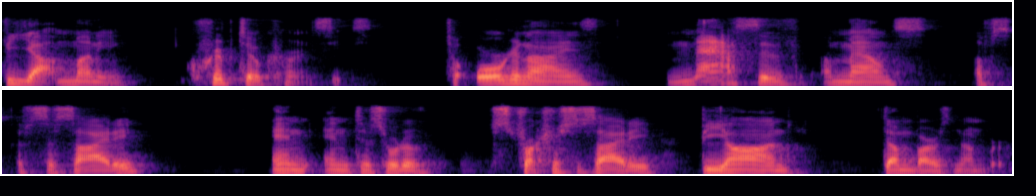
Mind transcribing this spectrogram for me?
fiat money, cryptocurrencies, to organize massive amounts of, of society and, and to sort of structure society beyond Dunbar's number.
